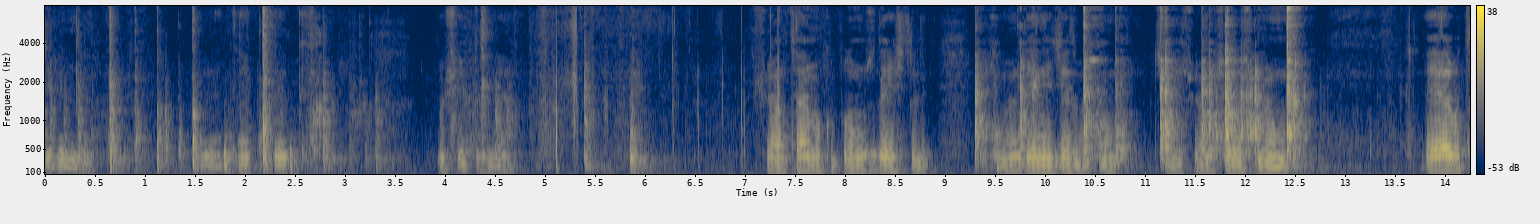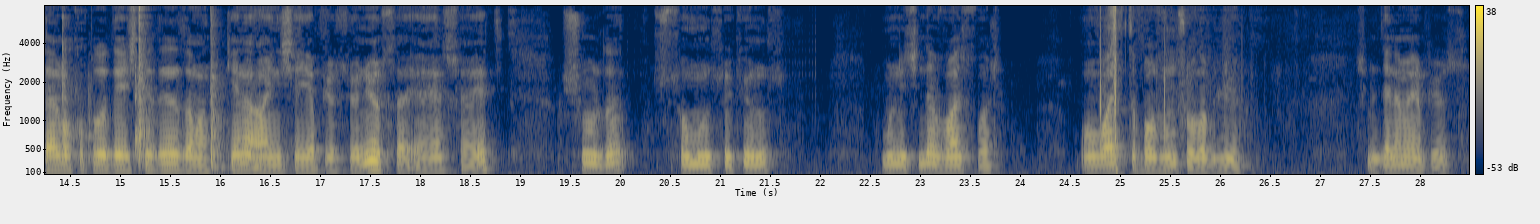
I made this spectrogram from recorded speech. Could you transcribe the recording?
dibinde. Buraya taktık. Bu şekilde. Şu an termokupulumuzu değiştirdik. Şimdi deneyeceğiz bakalım. Çalışıyor mu çalışmıyor mu? Eğer bu termokupulu değiştirdiğiniz zaman gene aynı şey yapıyor sönüyorsa eğer şayet şurada şu somunu söküyorsunuz. Bunun içinde valf var. O valf de bozulmuş olabiliyor. Şimdi deneme yapıyoruz.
